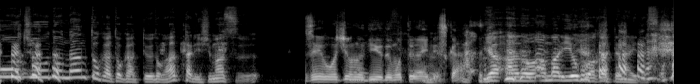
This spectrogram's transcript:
法上のなんとかとかっていうのがあったりします？税法上の理由で持ってないんですか？いや、あの、あんまりよく分かってないです。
